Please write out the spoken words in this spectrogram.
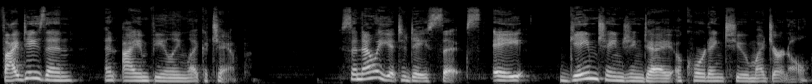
Five days in, and I am feeling like a champ. So now we get to day six, a game changing day according to my journal.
